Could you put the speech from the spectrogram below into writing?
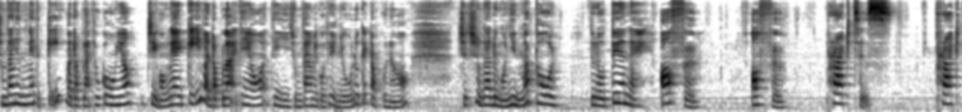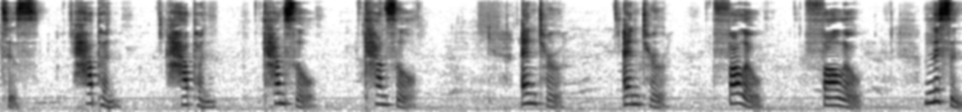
chúng ta nghe thật kỹ và đọc lại theo cô nhé chỉ có nghe kỹ và đọc lại theo thì chúng ta mới có thể nhớ được cách đọc của nó. Chứ chúng ta đừng có nhìn mắt thôi. Từ đầu tiên này, offer offer, practice practice, happen happen, cancel cancel, enter enter, follow follow, listen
